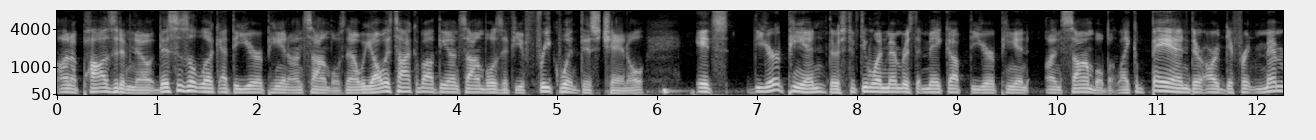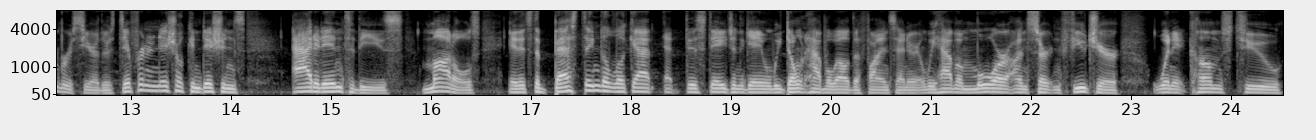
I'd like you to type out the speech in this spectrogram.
on a positive note, this is a look at the European ensembles. Now, we always talk about the ensembles if you frequent this channel. It's the European, there's 51 members that make up the European ensemble, but like a band, there are different members here. There's different initial conditions added into these models, and it's the best thing to look at at this stage in the game when we don't have a well defined center and we have a more uncertain future when it comes to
